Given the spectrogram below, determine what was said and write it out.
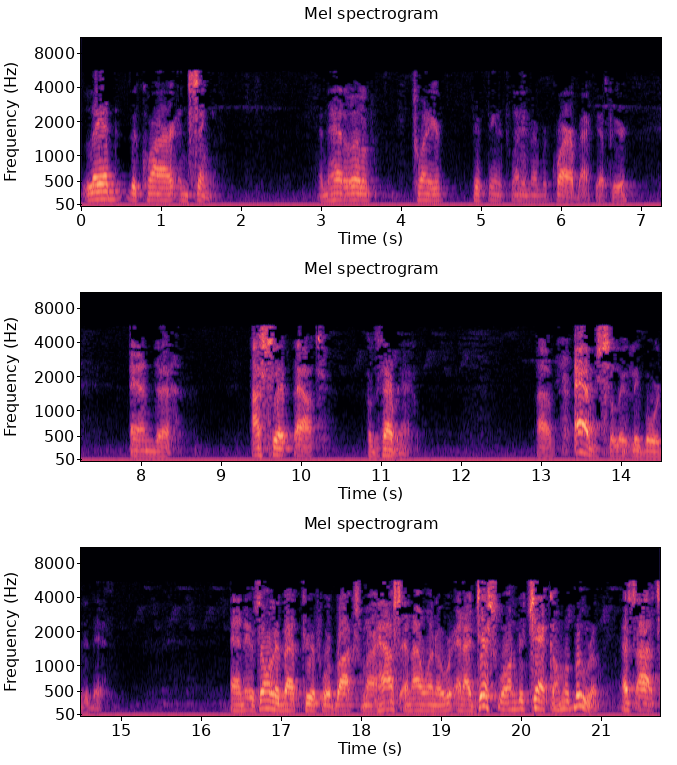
led the choir in singing. And they had a little 20 or 15 or 20 member choir back up here. And uh, I slipped out of the tabernacle. I was absolutely bored to death. And it was only about three or four blocks from our house, and I went over, and I just wanted to check on my burro. That's, that's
